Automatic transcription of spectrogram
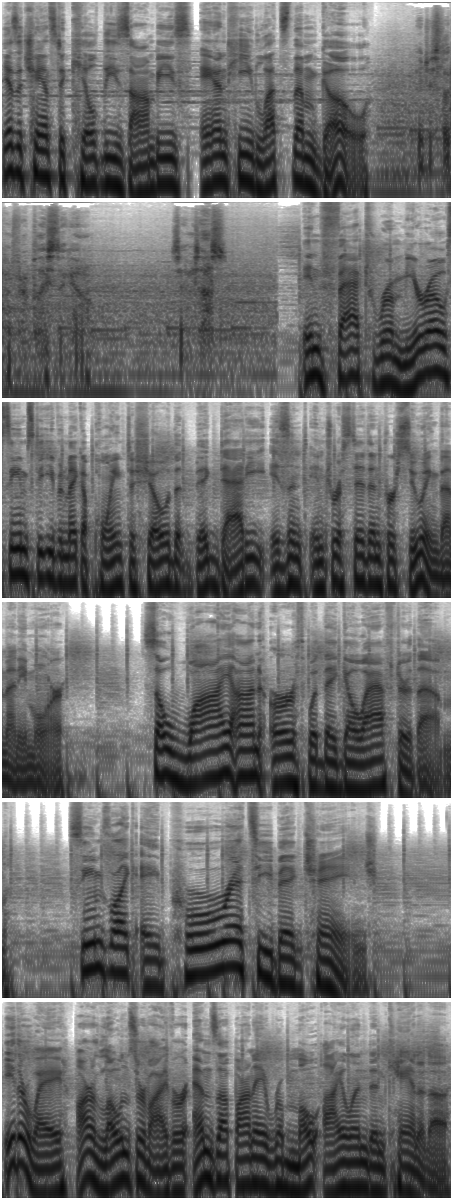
He has a chance to kill these zombies and he lets them go. You're just looking for a place to go. Same as us. In fact, Romero seems to even make a point to show that Big Daddy isn't interested in pursuing them anymore. So, why on earth would they go after them? Seems like a pretty big change. Either way, our lone survivor ends up on a remote island in Canada,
